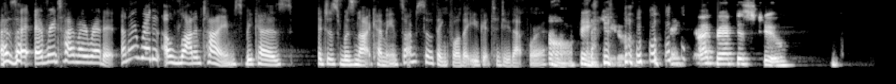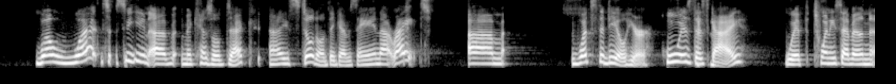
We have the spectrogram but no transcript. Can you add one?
as I, every time I read it. And I read it a lot of times because it just was not coming. So I'm so thankful that you get to do that for us. Oh, thank you. thank you. I practice too. Well, what, speaking of Melchizedek, I still don't think I'm saying that right. Um, what's the deal here? Who is this guy with 27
